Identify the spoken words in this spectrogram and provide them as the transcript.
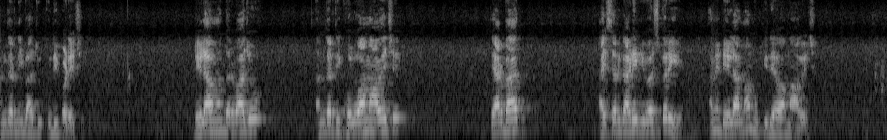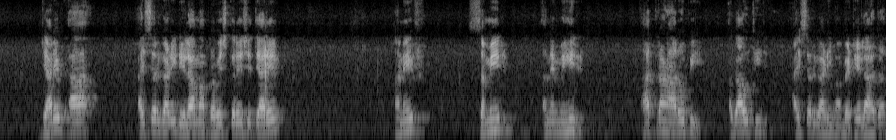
અંદરની બાજુ કૂદી પડે છે. ડેલામાં દરવાજો અંદરથી ખોલવામાં આવે છે. ત્યારબાદ આઈસર ગાડી રિવર્સ કરી અને ડેલામાં મૂકી દેવામાં આવે છે. જ્યારે આ આઈસર ગાડી ડેલામાં પ્રવેશ કરે છે, ત્યારે હનીફ, સમીર અને મિહિર આ ત્રણ આરોપી અગાઉથી જ આઈસર ગાડીમાં બેઠેલા હતા.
